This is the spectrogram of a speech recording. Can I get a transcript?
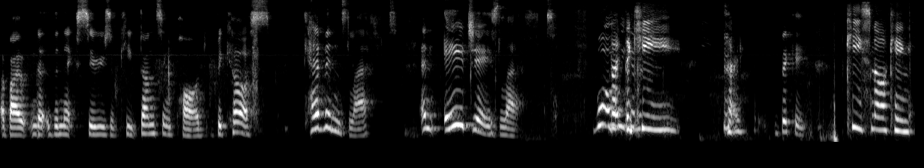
about the next series of Keep Dancing Pod because Kevin's left and AJ's left. What are like we the gonna... key. Sorry. Vikki. key snarking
